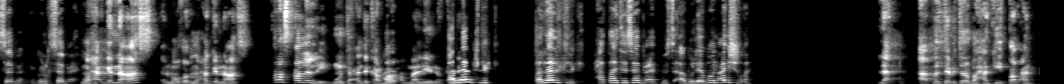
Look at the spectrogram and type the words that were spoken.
سبعة يقول لك سبعة. مو حق الناس؟ الموضوع مو حق الناس؟ خلاص قلل لي. مو أنت عندك ارباحهم مليون وعندك. قللت لك قللت لك. حطيتها سبعة بس Apple يبون عشرة. لا Apple تبي تربح أكيد طبعا.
